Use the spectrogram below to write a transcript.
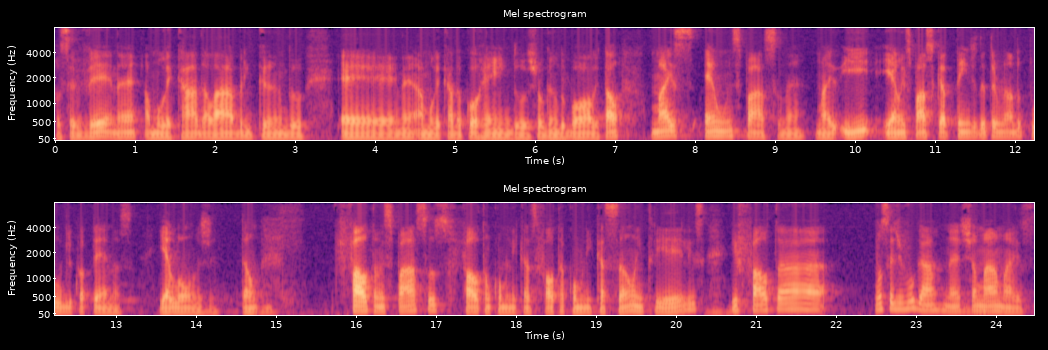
Você vê, né, a molecada lá brincando, é, né, a molecada correndo, jogando bola e tal, mas é um espaço, né? Mas, e, e é um espaço que atende determinado público apenas, e é longe. Então, faltam espaços, faltam comunica falta comunicação entre eles e falta você divulgar, né? Chamar mais,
